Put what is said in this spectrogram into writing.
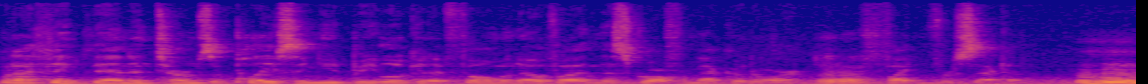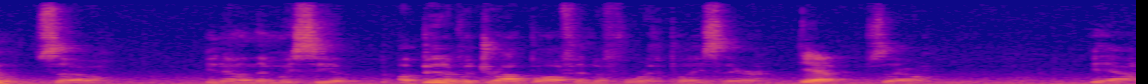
but I think then in terms of placing, you'd be looking at Filimonova and this girl from Ecuador, you know, Mhm. fighting for 2nd Mm-hmm. So, you know, and then we see a, a bit of a drop off into fourth place there. Yeah. So, yeah.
